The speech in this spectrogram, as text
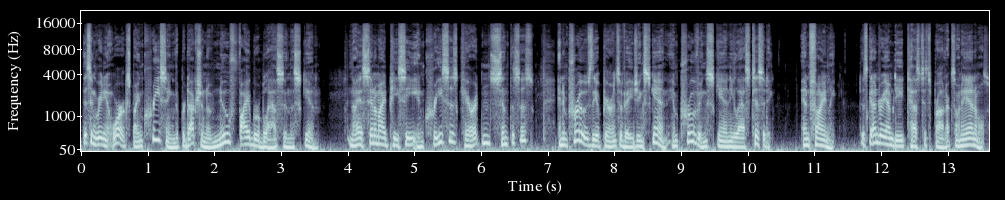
This ingredient works by increasing the production of new fibroblasts in the skin. Niacinamide PC increases keratin synthesis and improves the appearance of aging skin, improving skin elasticity. And finally, does Gundry MD test its products on animals?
